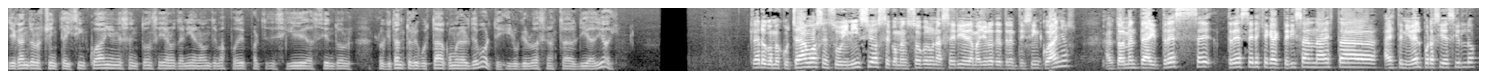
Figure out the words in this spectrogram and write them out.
llegando a los 35 años en ese entonces ya no tenían a dónde más poder seguir haciendo lo que tanto les gustaba como era el deporte y lo que lo hacen hasta el día de hoy. Claro, como escuchábamos, en su inicio se comenzó con una serie de mayores de 35 años. Actualmente hay tres, tres series que caracterizan a, esta, a este nivel, por así decirlo.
